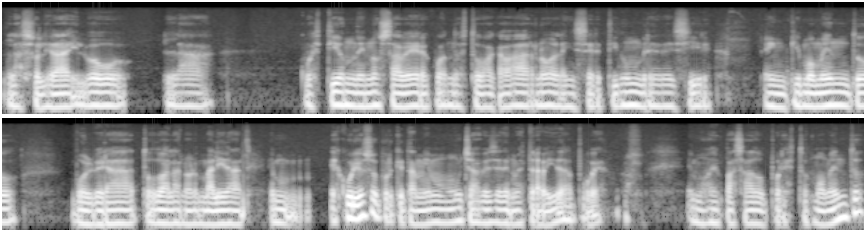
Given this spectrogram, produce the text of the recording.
la soledad y luego la cuestión de no saber cuándo esto va a acabar, ¿no? La incertidumbre de decir en qué momento volverá todo a la normalidad. Em, es curioso porque también muchas veces de nuestra vida, pues, hemos pasado por estos momentos,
